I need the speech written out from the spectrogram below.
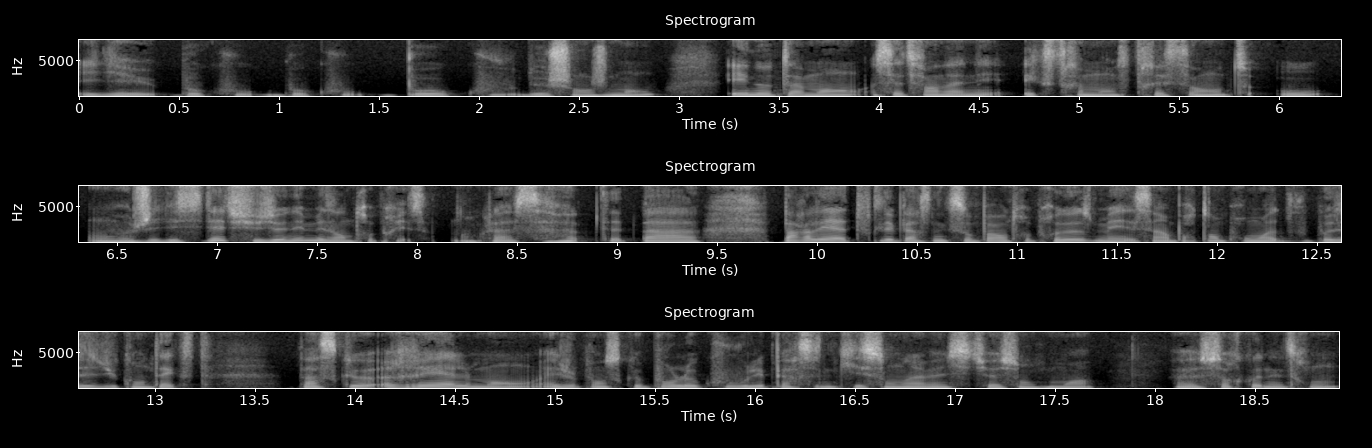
il y a eu beaucoup, beaucoup, beaucoup de changements, et notamment cette fin d'année extrêmement stressante où j'ai décidé de fusionner mes entreprises. Donc là, ça va peut-être pas parler à toutes les personnes qui sont pas entrepreneuses, mais c'est important pour moi de vous poser du contexte parce que réellement, et je pense que pour le coup, les personnes qui sont dans la même situation que moi euh, se reconnaîtront,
